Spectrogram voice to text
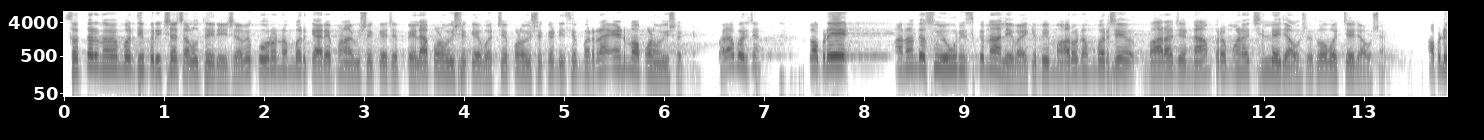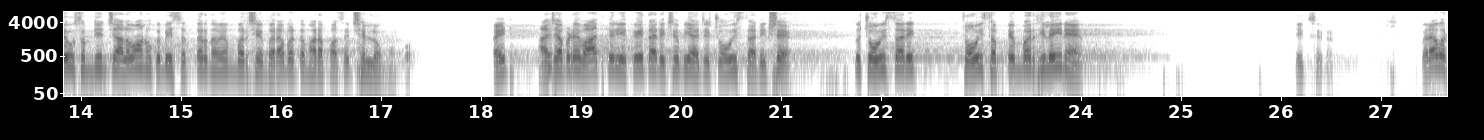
સત્તર નવેમ્બરથી પરીક્ષા ચાલુ થઈ રહી છે. હવે કોનો નંબર ક્યારે પણ આવી શકે છે? પહેલાં પણ હોઈ શકે, વચ્ચે પણ હોઈ શકે, ડિસેમ્બરના એન્ડમાં પણ હોઈ શકે. બરાબર છે? તો આપણે આનંદ શું, એવું રિસ્ક ના લેવાય કે ભાઈ મારો નંબર છે, મારા જે નામ પ્રમાણે છેલ્લે જ આવશે અથવા વચ્ચે જ આવશે. આપણે એવું સમજીને ચાલવાનું કે ભાઈ સત્તર નવેમ્બર છે, બરાબર, તમારા પાસે છેલ્લો મોકો. રાઈટ આજે આપણે વાત કરીએ કઈ તારીખ છે ભાઈ? આજે ચોવીસ તારીખ છે. તો ચોવીસ તારીખ, ચોવીસ સપ્ટેમ્બરથી લઈને એક સેકન્ડ બરાબર,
